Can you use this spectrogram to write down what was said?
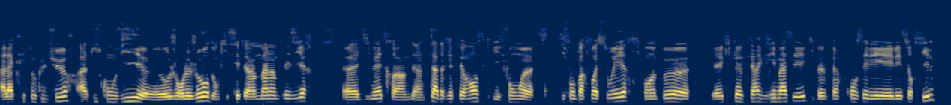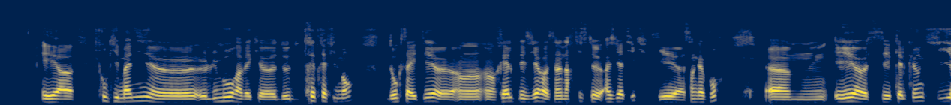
à la cryptoculture, à tout ce qu'on vit au jour le jour. Donc il s'est fait un malin plaisir d'y mettre un, un, tas de références qui font qui font parfois sourire, qui font un peu qui peuvent faire grimacer, qui peuvent faire froncer les, les sourcils. Et euh, je trouve qu'il manie euh, l'humour avec euh, de, très très finement. Donc ça a été un, réel plaisir. C'est un artiste asiatique qui est à Singapour et c'est quelqu'un qui,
